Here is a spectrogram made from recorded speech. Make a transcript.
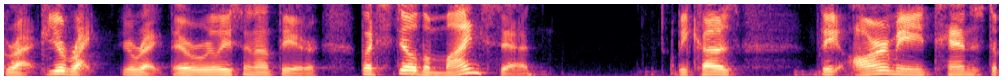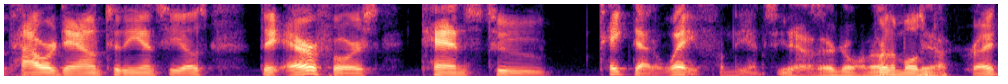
Right. You're right. You're right. They were releasing on theater. But still the mindset because the army tends to power down to the NCOs, the Air Force tends to take that away from the NCOs yeah, they're going for the most yeah. part, right?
